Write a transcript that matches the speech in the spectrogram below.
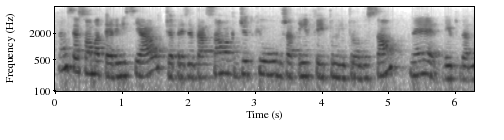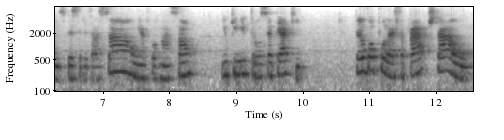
Então, isso é só uma tela inicial de apresentação. Eu acredito que o Hugo já tenha feito uma introdução, né, dentro da minha especialização, minha formação e o que me trouxe até aqui. Então, eu vou pular essa parte, tá, Hugo?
